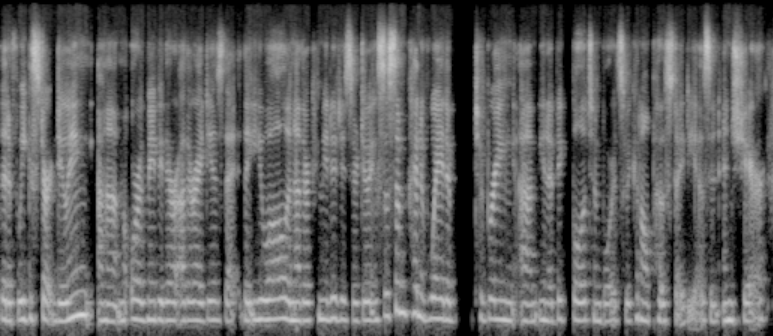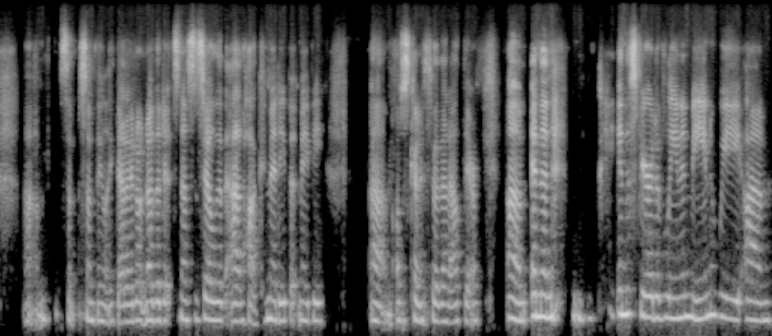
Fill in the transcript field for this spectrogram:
that if we start doing, um, or maybe there are other ideas that, that you all and other communities are doing. So some kind of way to to bring, um, you know, big bulletin boards, we can all post ideas and, and share um, some, something like that. I don't know that it's necessarily the ad hoc committee, but maybe um, I'll just kind of throw that out there. Um, and then in the spirit of lean and mean, we um,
